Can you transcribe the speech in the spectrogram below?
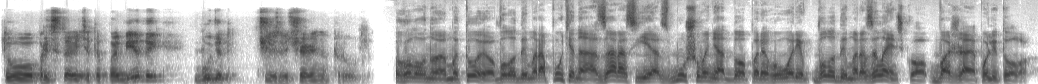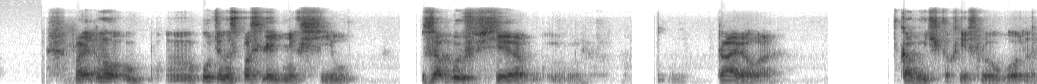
то представить это победой будет чрезвычайно трудно. Головною метою Володимира Путіна зараз є змушування до переговорів Володимира Зеленського, вважає політолог. Поэтому Путин из последних сил, забыв все правила, в кавычках, если угодно,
